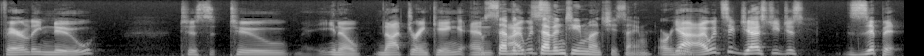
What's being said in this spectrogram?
fairly new to to you know not drinking and Seven, I would 17 months, she's saying. Or he. yeah, I would suggest you just zip it.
